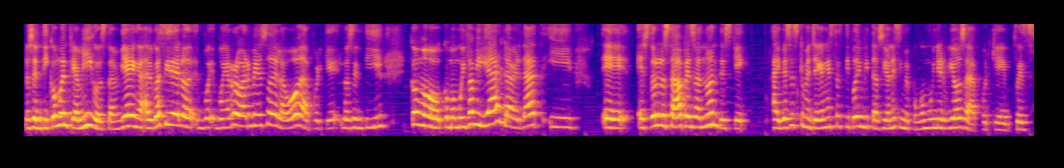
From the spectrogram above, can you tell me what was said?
lo sentí como entre amigos también, algo así de lo, voy, a robarme eso de la boda, porque lo sentí como, como muy familiar, la verdad, y eh, esto lo estaba pensando antes, que hay veces que me llegan este tipo de invitaciones y me pongo muy nerviosa, porque pues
